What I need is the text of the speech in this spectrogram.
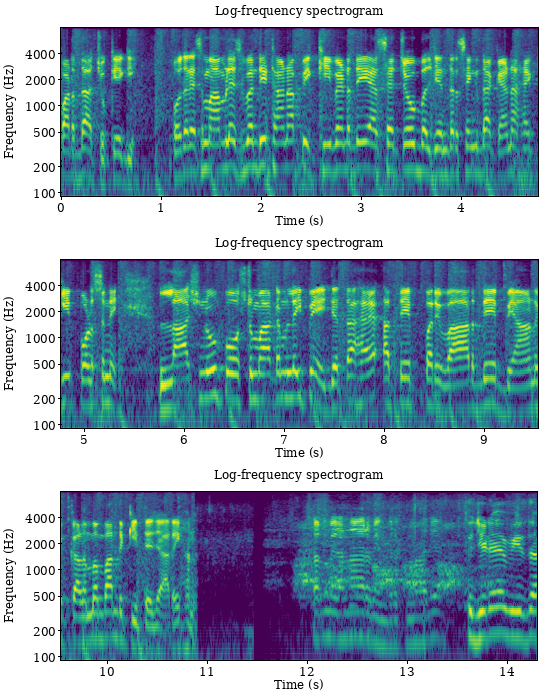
ਪਰਦਾ ਚੁੱਕੇਗੀ। ਉਧਰ ਇਸ ਮਾਮਲੇ ਸੰਬੰਧੀ ਥਾਣਾ ਭਿੱਖੀਵਿੰਡ ਦੇ ਐਸਐਚਓ ਬਲਜਿੰਦਰ ਸਿੰਘ ਦਾ ਕਹਿਣਾ ਹੈ ਕਿ ਪੁਲਿਸ ਨੇ ਲਾਸ਼ ਨੂੰ ਪੋਸਟਮਾਰਟਮ ਲਈ ਭੇਜ ਦਿੱਤਾ ਹੈ ਅਤੇ ਪਰਿਵਾਰ ਦੇ ਬਿਆਨ ਕਲਮਬੰਦ ਕੀਤੇ ਜਾ ਰਹੇ ਹਨ। ਸਰ ਮੇਰਾ ਨਾਮ ਰਵਿੰਦਰ ਕੁਮਾਰ ਆ। ਤੇ ਜਿਹੜੇ ਵੀਰ ਦਾ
